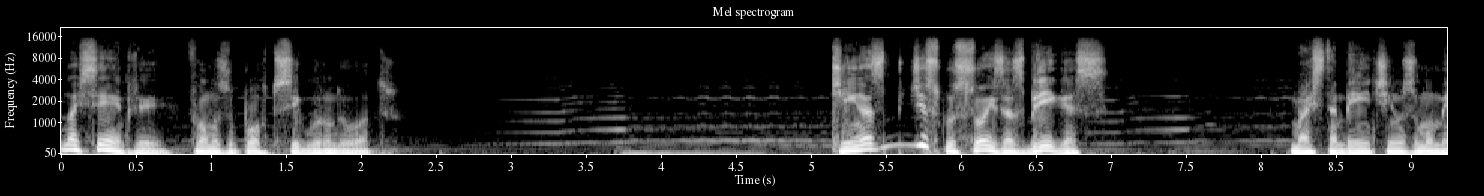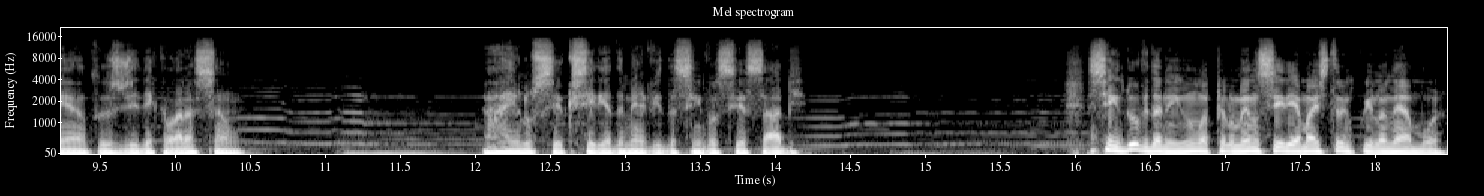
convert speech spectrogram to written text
nós sempre fomos o porto seguro um do outro. Tinha as discussões, as brigas, mas também tinha os momentos de declaração. Ah, eu não sei o que seria da minha vida sem você, sabe? Sem dúvida nenhuma, pelo menos seria mais tranquila, né, amor?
